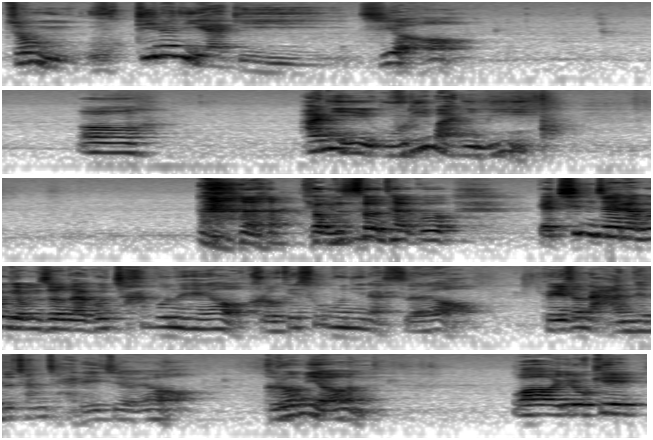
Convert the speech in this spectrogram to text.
좀 웃기는 이야기지요. 어, 아니 우리 마님이 겸손하고 그러니까 친절하고 겸손하고 차분해요. 그렇게 소문이 났어요. 그래서 나한테도 참 잘해줘요. 그러면 와 이렇게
